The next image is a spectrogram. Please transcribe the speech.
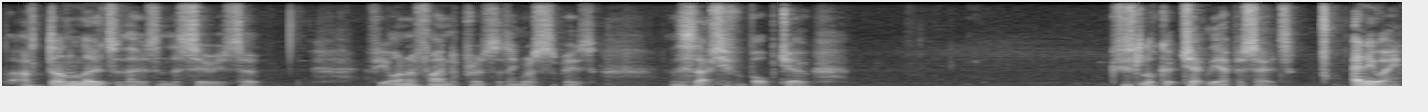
But I've done loads of those in the series, so if you want to find the processing recipes, this is actually for Bob Joe. Just look at, check the episodes. Anyway,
